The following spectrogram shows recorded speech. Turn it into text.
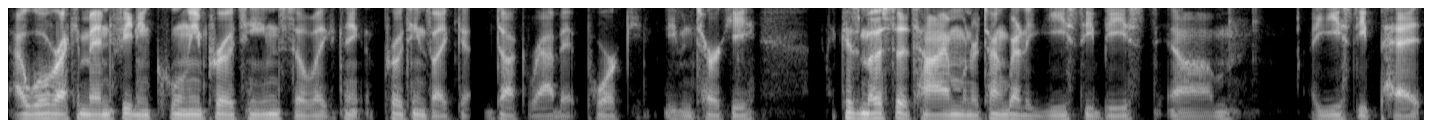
I will recommend feeding cooling proteins, so like think proteins like duck, rabbit, pork, even turkey, because most of the time when we're talking about a yeasty beast, um, a yeasty pet,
